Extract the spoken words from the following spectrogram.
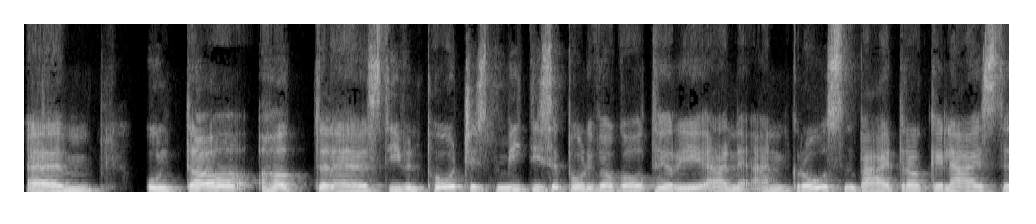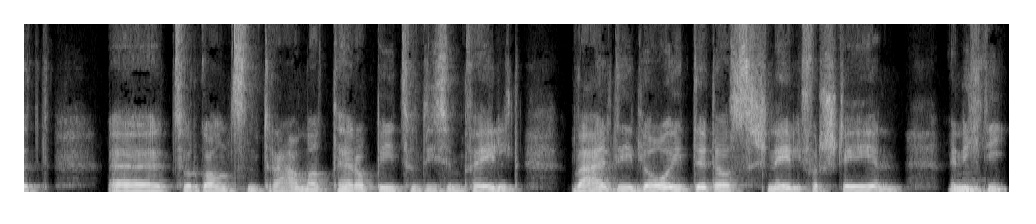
Ähm, und da hat äh, Stephen Porges mit dieser Polyvagaltheorie eine, einen großen Beitrag geleistet äh, zur ganzen Traumatherapie, zu diesem Feld, weil die Leute das schnell verstehen. Wenn ich mhm. die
